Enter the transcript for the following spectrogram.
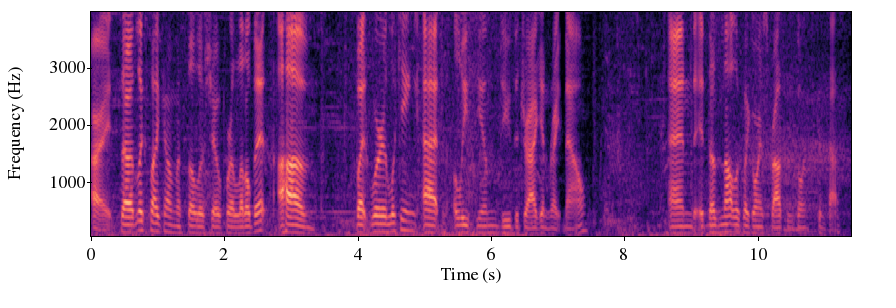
Alright, so it looks like I'm a solo show for a little bit. Um, but we're looking at Elysium do the dragon right now. And it does not look like Orange Sprouts is going to contest.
